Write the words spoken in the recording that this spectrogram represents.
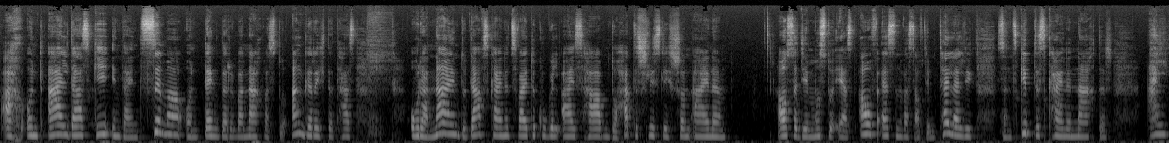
Ach, und all das, geh in dein Zimmer und denk darüber nach, was du angerichtet hast. Oder nein, du darfst keine zweite Kugel Eis haben, du hattest schließlich schon eine. Außerdem musst du erst aufessen, was auf dem Teller liegt, sonst gibt es keinen Nachtisch. All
